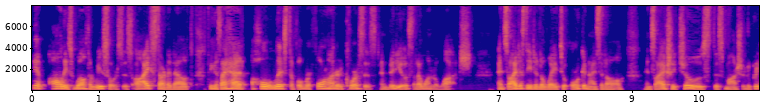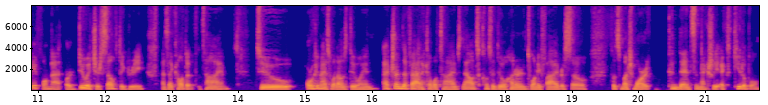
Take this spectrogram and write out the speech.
we have all these wealth of resources. I started out because I had a whole list of over 400 courses and videos that I wanted to watch. And so I just needed a way to organize it all. And so I actually chose this master degree format or do it yourself degree, as I called it at the time, to organize what I was doing. I trimmed the fat a couple times. Now it's closer to 125 or so. So it's much more condensed and actually executable.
